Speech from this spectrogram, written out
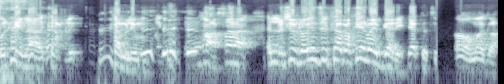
والحين لا كملي كملي منطق خلاص أنا شوف لو ينزل الكتاب الأخير ما يبقى لي. ياكل والله ما أقرأ.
